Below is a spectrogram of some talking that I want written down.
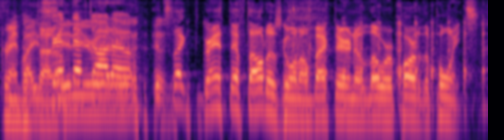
Grand Theft Auto. Grand Theft Auto. It's like Grand Theft Auto's going on back there in the lower part of the points.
